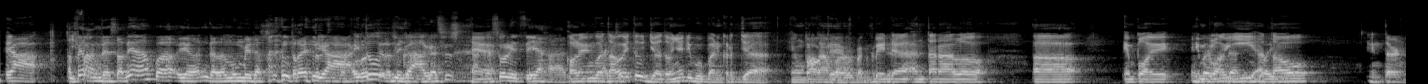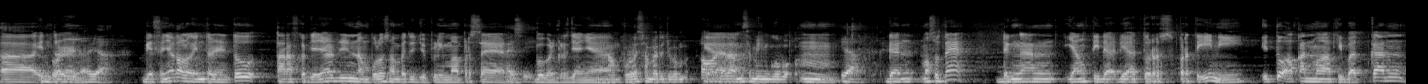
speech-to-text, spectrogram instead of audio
ya Tapi event- landasannya apa? Ya kan dalam membedakan antara internship ya itu juga agak sus Iya. agak sulit sih. Iya kan? Kalau yang gue tahu itu jatuhnya di beban kerja yang pertama. beban kerja. Beda antara lo uh, employee employee employee. atau Intern. uh, intern. Employee, ya. Biasanya kalau intern itu taraf kerjanya di 60 sampai 75 persen beban kerjanya. 60 sampai 70 oh Ya. dalam seminggu, Bu. Hmm. Ya. Dan maksudnya dengan yang tidak diatur seperti ini itu akan mengakibatkan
